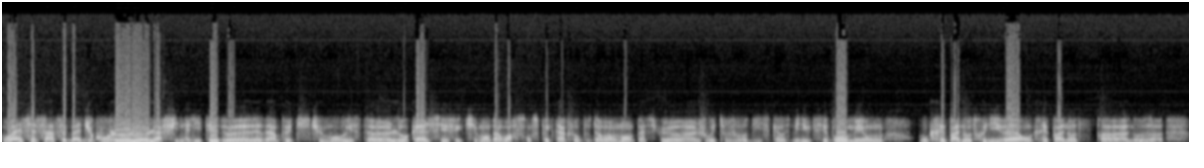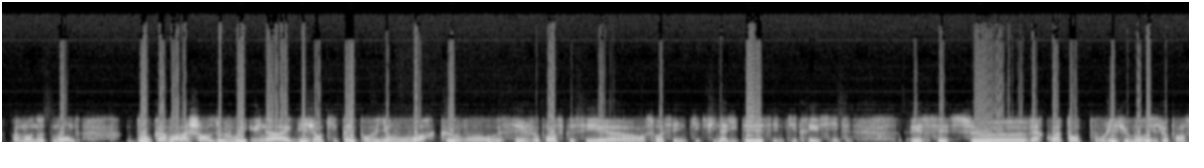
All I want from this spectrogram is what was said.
Ouais, c'est ça. C'est bah du coup le, le, la finalité d'un petit humoriste euh, local, c'est effectivement d'avoir son spectacle au bout d'un moment, parce que euh, jouer toujours 10-15 minutes, c'est beau, mais on on crée pas notre univers, on crée pas notre, euh, notre vraiment notre monde. Donc avoir la chance de jouer une heure avec des gens qui payent pour venir vous voir que vous, c'est, je pense que c'est en soi c'est une petite finalité, c'est une petite réussite, et c'est ce vers quoi tendent tous les humoristes, je pense.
